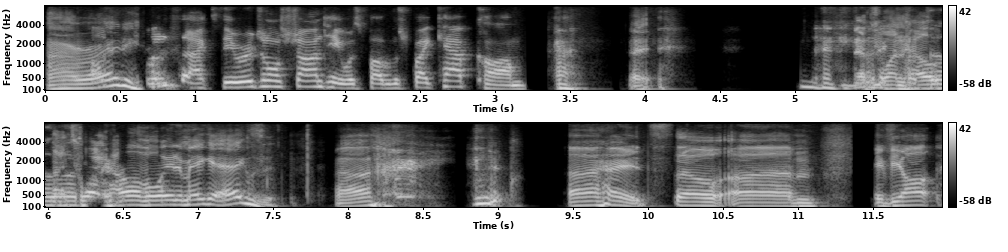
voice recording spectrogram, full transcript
All righty. Fun fact: the original Shantae was published by Capcom. That's one hell. That's one hell of a way to make an exit. Uh, all right. So, um, if y'all,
